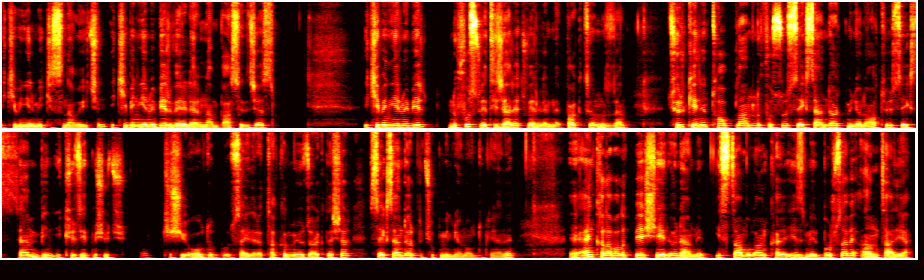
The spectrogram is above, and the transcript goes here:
2022 sınavı için. 2021 verilerinden bahsedeceğiz. 2021 nüfus ve ticaret verilerine baktığımızda Türkiye'nin toplam nüfusu 84 milyon 680 bin 273 kişi oldu. Bu sayılara takılmıyoruz arkadaşlar. 84,5 milyon olduk yani. Ee, en kalabalık 5 şehir önemli. İstanbul, Ankara, İzmir, Bursa ve Antalya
